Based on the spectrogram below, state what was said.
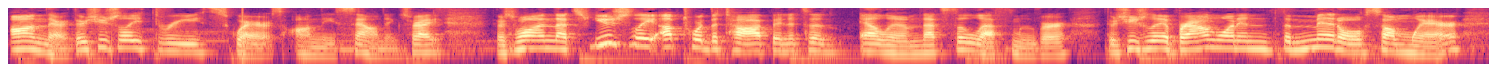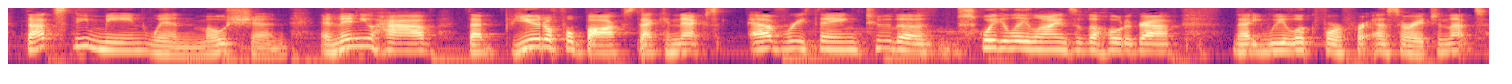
on there. There's usually three squares on these soundings, right? There's one that's usually up toward the top, and it's an LM, that's the left mover. There's usually a brown one in the middle somewhere. That's the mean wind motion. And then you have that beautiful box that connects everything to the squiggly lines of the hodograph that we look for for SRH, and that's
